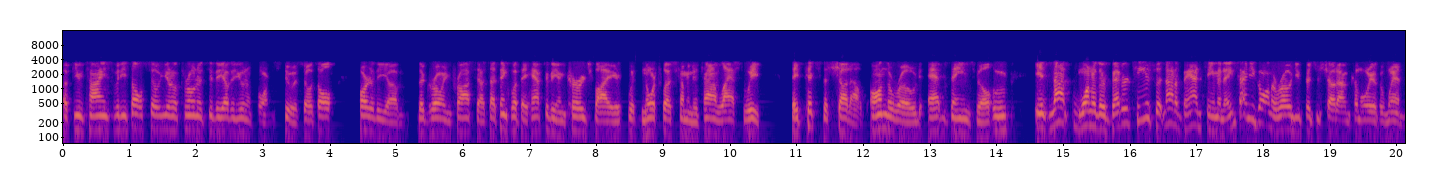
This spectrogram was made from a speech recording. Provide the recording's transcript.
a few times, but he's also you know thrown it to the other uniforms too. So it's all part of the um, the growing process. I think what they have to be encouraged by with Northwest coming to town last week, they pitched a shutout on the road at Zanesville, who is not one of their better teams, but not a bad team. And anytime you go on the road, you pitch a shutout and come away with a win,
